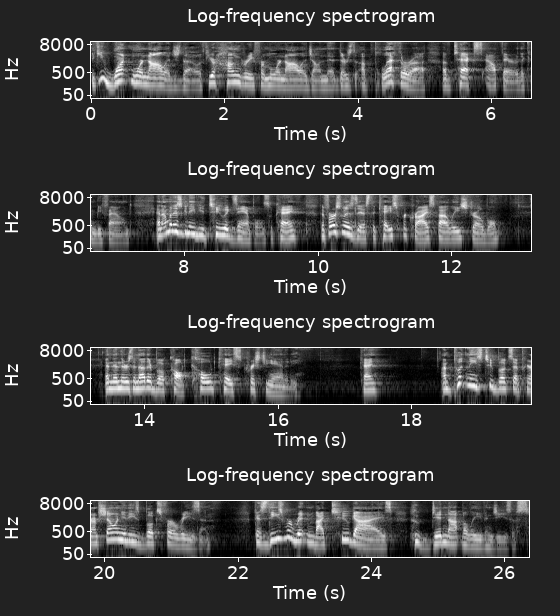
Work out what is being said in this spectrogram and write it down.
If you want more knowledge, though, if you're hungry for more knowledge on that, there's a plethora of texts out there that can be found. And I'm just going to give you two examples, okay? The first one is this The Case for Christ by Lee Strobel. And then there's another book called Cold Case Christianity, okay? I'm putting these two books up here. I'm showing you these books for a reason. Because these were written by two guys who did not believe in Jesus.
